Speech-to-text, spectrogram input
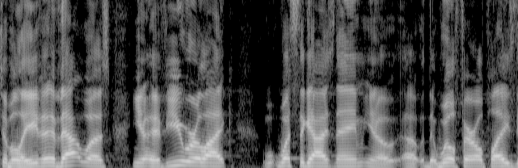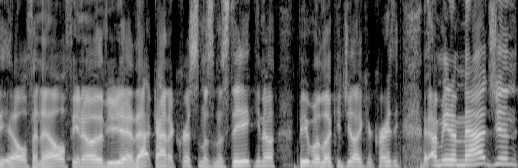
to believe if that was, you know, if you were like, what's the guy's name? You know, uh, that Will Ferrell plays, the elf and elf. You know, if you had that kind of Christmas mystique, you know, people would look at you like you're crazy. I mean, imagine,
